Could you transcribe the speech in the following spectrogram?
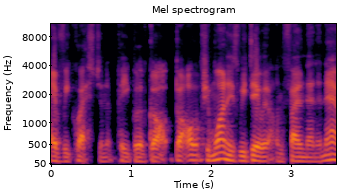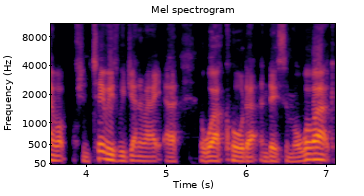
every question that people have got. But option one is we do it on phone then and there. Option two is we generate a, a, work order and do some more work.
